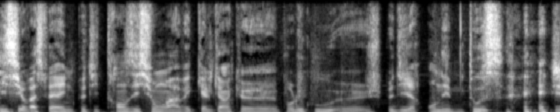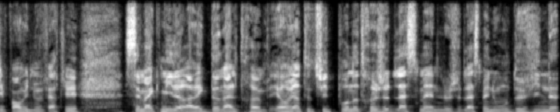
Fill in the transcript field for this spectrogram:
Ici, on va se faire une petite transition avec quelqu'un que, pour le coup, euh, je peux dire, on aime tous. J'ai pas envie de me faire tuer. C'est Mac Miller avec Donald Trump. Et on revient tout de suite pour notre jeu de la semaine. Le jeu de la semaine où on devine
